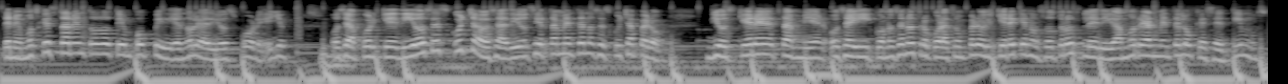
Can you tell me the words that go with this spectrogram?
tenemos que estar en todo tiempo pidiéndole a Dios por ello. O sea, porque Dios escucha, o sea, Dios ciertamente nos escucha, pero Dios quiere también, o sea, y conoce nuestro corazón, pero Él quiere que nosotros le digamos realmente lo que sentimos,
